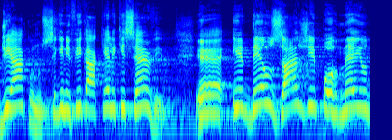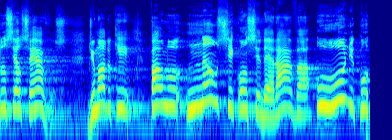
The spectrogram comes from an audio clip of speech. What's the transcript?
diácono, significa aquele que serve. É, e Deus age por meio dos seus servos, de modo que Paulo não se considerava o único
